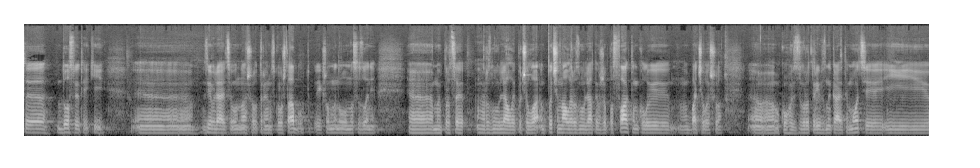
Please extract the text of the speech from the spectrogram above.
Це досвід, який е, з'являється у нашого тренерського штабу. Якщо в минулому сезоні е, ми про це розмовляли, почала, починали розмовляти вже постфактом, коли бачили, що е, у когось з воротарів зникають емоції, і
